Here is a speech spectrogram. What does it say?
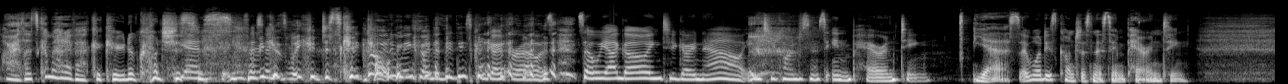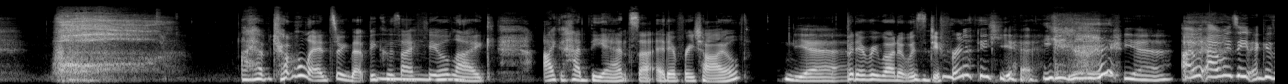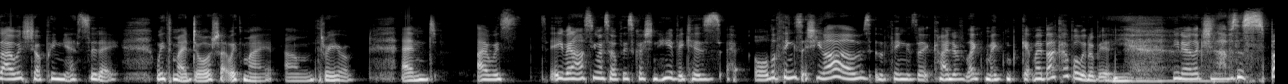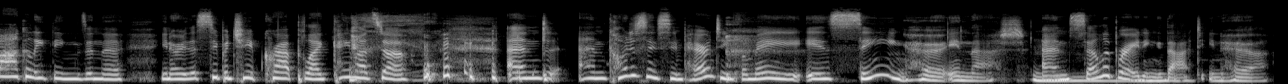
All right, let's come out of our cocoon of consciousness Yes, because we could just keep going. we could, this could go for hours. So we are going to go now into consciousness in parenting. Yeah. So, what is consciousness in parenting? I have trouble answering that because I feel hmm. like I had the answer at every child, Yeah. but everyone it was different. yeah. you know? Yeah, I, I was even because I was shopping yesterday with my daughter, with my um, three year old, and I was even asking myself this question here because all the things that she loves are the things that kind of like make get my back up a little bit. Yeah. You know, like she loves the sparkly things and the you know the super cheap crap like Kmart stuff, and and consciousness in parenting for me is seeing her in that and celebrating that in her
